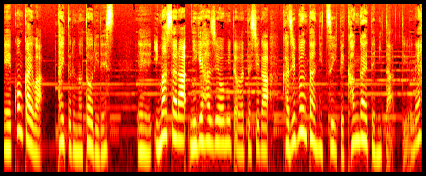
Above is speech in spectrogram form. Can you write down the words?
えー、今回はタイトルの通りです。えー、今更逃げ恥を見た私が家事分担について考えてみたっていうね。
